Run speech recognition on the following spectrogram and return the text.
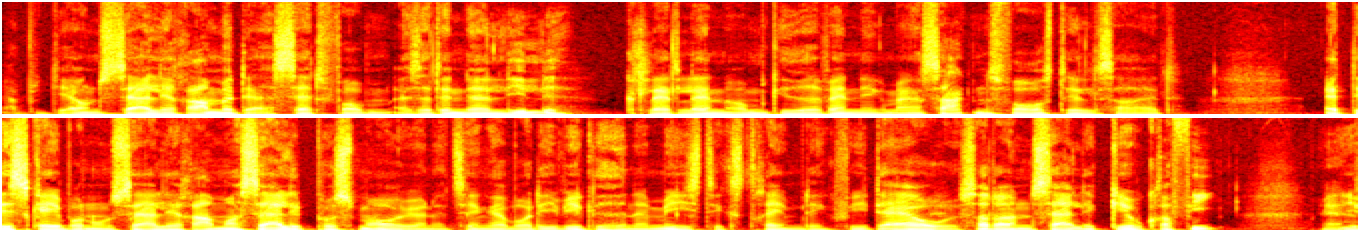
Ja, det er jo en særlig ramme, der er sat for dem. Altså den der lille klat land omgivet af vand, ikke? man kan sagtens forestille sig, at, at det skaber nogle særlige rammer, særligt på småøerne, tænker jeg, hvor det i virkeligheden er mest ekstremt. Ikke? Fordi der er jo, så er der en særlig geografi, ja. i,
